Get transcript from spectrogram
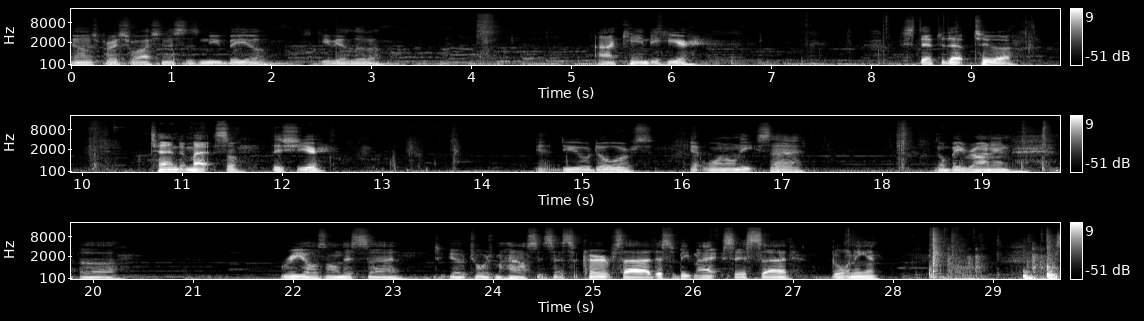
Young's pressure washing. This is new bill. Just give you a little eye candy here. Stepped it up to a tandem axle this year. Got dual doors. Got one on each side. Gonna be running uh, reels on this side to go towards my house. It's that's the curb side. This would be my access side going in.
